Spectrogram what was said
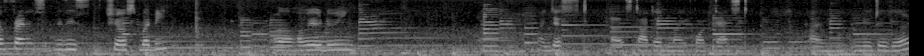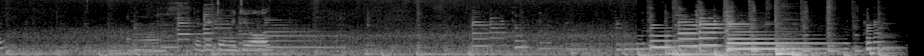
Hello friends. This is Cheers Buddy. Uh, how are you doing? Uh, I just uh, started my podcast. I'm new to here. Uh, ready to meet you all.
